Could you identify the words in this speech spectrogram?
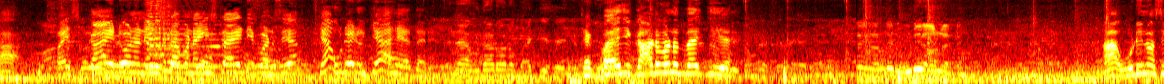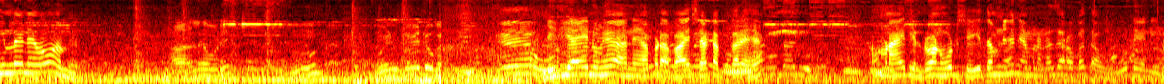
હા. ભાઈ સ્કાય ડ્રોન અને ઇન્સ્ટા પણ ઇન્સ્ટા આઈડી પણ છે. ક્યાં ઉડાડ્યું? ક્યાં છે અત્યારે? ઉડાડવાનું બાકી છે. ઠેક ભાઈ હજી કાઢવાનું જ બાકી છે. હા ઉડીનો સીન લઈને આવો અમે. ડીજીઆઈ નું છે અને આપણા ભાઈ સેટઅપ કરે છે હમણાં અહીંથી ડ્રોન ઉડશે એ તમને છે ને હમણાં નજારો બતાવું. ઉડે નહીં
